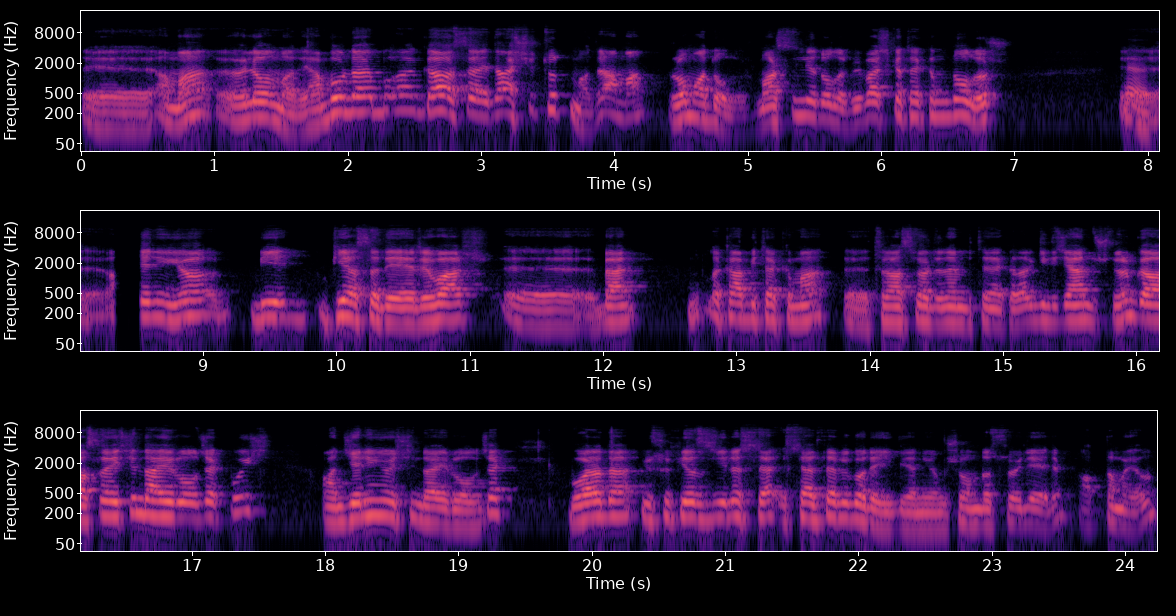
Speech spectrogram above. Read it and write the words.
E, ama öyle olmadı. Yani burada bu Galatasaray'da aşı tutmadı ama Roma'da olur, Marsilya'da olur, bir başka takımda olur. Evet. E, Angelino bir piyasa değeri var. E, ben mutlaka bir takıma e, transfer dönemi bitene kadar gideceğini düşünüyorum. Galatasaray için de hayırlı olacak bu iş. Angelino için de hayırlı olacak. Bu arada Yusuf Yazıcı ile Se- Celta Vigo da ilgileniyormuş. Onu da söyleyelim. Atlamayalım.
